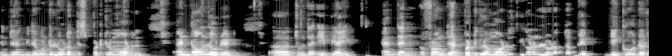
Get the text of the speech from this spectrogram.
and then they're going to load up this particular model and download it uh, through the api and then from that particular model you're going to load up the blip decoder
